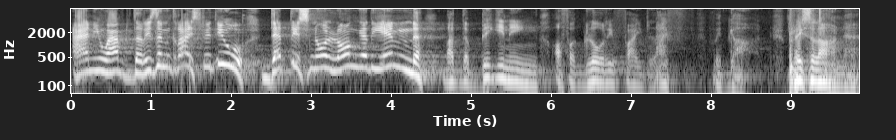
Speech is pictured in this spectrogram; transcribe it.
and you have the risen Christ with you, death is no longer the end, but the beginning of a glorified life with God. Praise the Lord.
